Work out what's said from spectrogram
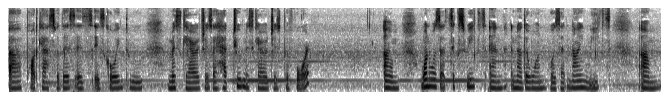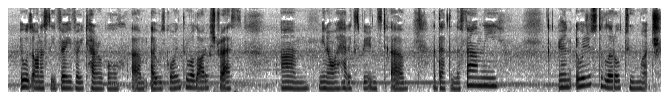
uh, podcast for this. is is going through miscarriages. I had two miscarriages before. Um, one was at six weeks, and another one was at nine weeks. Um, it was honestly very, very terrible. Um, I was going through a lot of stress. Um, you know, I had experienced um, a death in the family, and it was just a little too much.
